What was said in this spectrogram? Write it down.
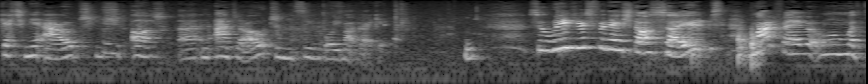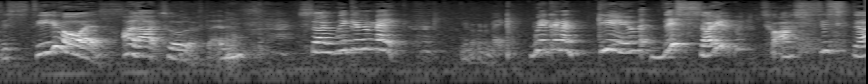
getting it out, you should ask uh, an adult, and see, or you might break it. So we just finished our soaps. My favourite one was the seahorse. I liked all of them. So we're gonna make. We're not gonna make. We're gonna give this soap to our sister.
